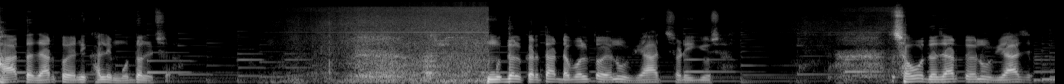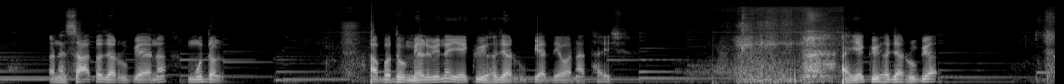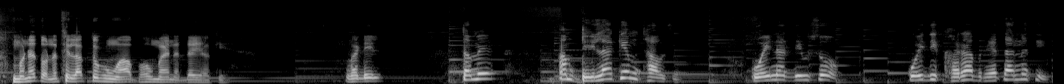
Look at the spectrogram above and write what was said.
સાત હજાર તો એની ખાલી મુદલ છે. મુદલ કરતા ડબલ તો એનું વ્યાજ ચડી ગયું છે. ચૌદ હજાર તો એનું વ્યાજ અને સાત હજાર રૂપિયા એના મુદલ આ બધું મેળવીને એકવીસ હજાર રૂપિયા દેવાના થાય છે. આ એકવીસ હજાર રૂપિયા મને તો નથી લાગતું કે હું આ ભાવમાં એને દઈ શકી વડીલ, તમે આમ ઢીલા કેમ થાવ છો? કોઈના દિવસો કોઈ દી ખરાબ રહેતા નથી.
